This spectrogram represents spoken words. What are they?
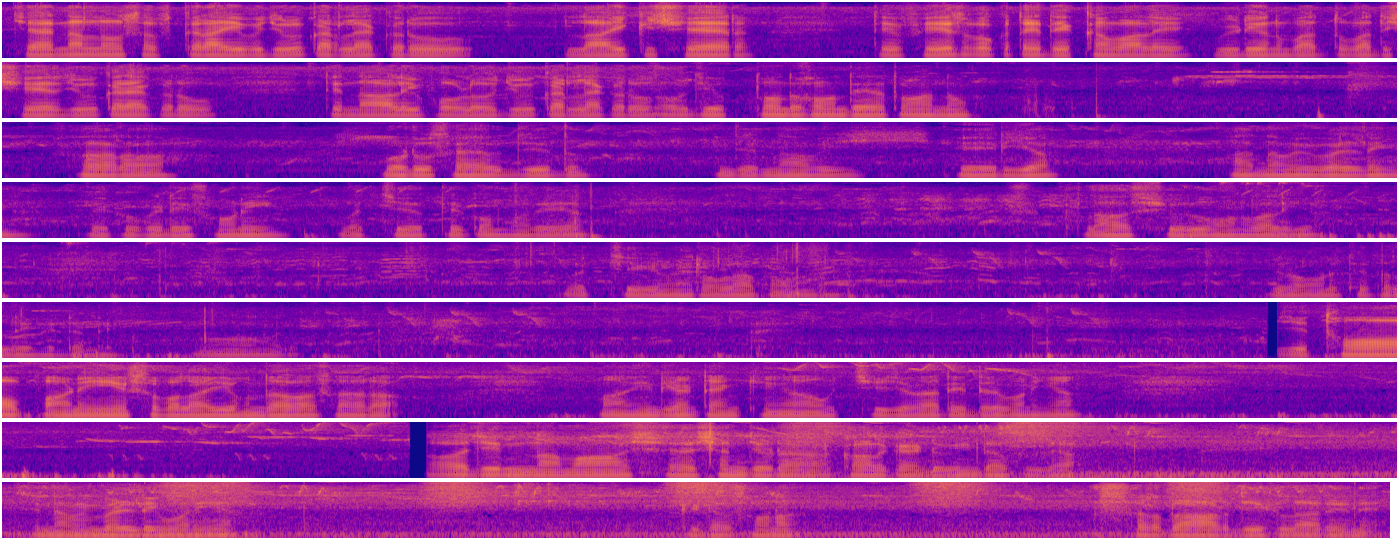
ਚੈਨਲ ਨੂੰ ਸਬਸਕ੍ਰਾਈਬ ਜ਼ਰੂਰ ਕਰ ਲਿਆ ਕਰੋ। ਲਾਈਕ ਸ਼ੇਅਰ ਤੇ ਫੇਸਬੁੱਕ ਤੇ ਦੇਖਣ ਵਾਲੇ ਵੀਡੀਓ ਨੂੰ ਵੱਧ ਤੋਂ ਵੱਧ ਸ਼ੇਅਰ ਜ਼ਰੂਰ ਕਰਿਆ ਕਰੋ ਤੇ ਨਾਲ ਹੀ ਫੋਲੋ ਜ਼ਰੂਰ ਕਰ ਲਿਆ ਕਰੋ। ਉਹ ਜੀ, ਉੱਤੋਂ ਦਿਖਾਉਂਦੇ ਆ ਤੁਹਾਨੂੰ। ਸਾਰਾ ਵੜੂ ਸਾਹਿਬ ਜੀ ਦਾ ਜਿੰਨਾ ਵੀ ਏਰੀਆ ਆ ਨਵੀਂ ਬਿਲਡਿੰਗ, ਦੇਖੋ ਕਿੱਡੀ ਸੋਹਣੀ, ਬੱਚੇ ਉੱਤੇ ਘੁੰਮਦੇ ਆ। ਕਲਾਸ ਸ਼ੁਰੂ ਹੋਣ ਵਾਲੀ ਆ। ਬੱਚੇ ਕਿਵੇਂ ਰੌਲਾ ਪਾਉਂਦੇ ਗਰਾਊਂਡ 'ਚ ਥੱਲੇ ਖੇਡਣ ਦੇ। ਜਿੱਥੋਂ ਪਾਣੀ ਸਪਲਾਈ ਹੁੰਦਾ ਵਾ ਸਾਰਾ, ਪਾਣੀ ਦੀਆਂ ਟੈਂਕੀਆਂ ਉੱਚੀ ਜਗ੍ਹਾ ਤੇ ਇੱਧਰ ਬਣੀਆਂ। ਆ ਜੀ ਨਵਾਂ ਸੈਸ਼ਨ ਜਿਹੜਾ ਅਕਾਲ ਅਕੈਡਮੀ ਦਾ ਖੁੱਲਿਆ ਇਹ ਨਵੀਂ ਬਿਲਡਿੰਗ ਬਣੀ ਆ। ਕਿੱਡਾ ਸੋਹਣਾ। ਸਰਦਾਰ ਜੀ ਖਿਲਾਰੇ ਨੇ।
